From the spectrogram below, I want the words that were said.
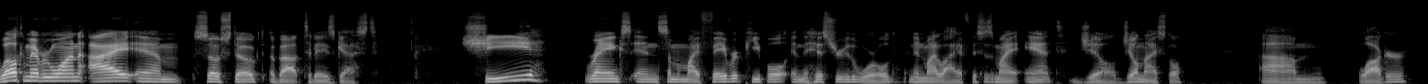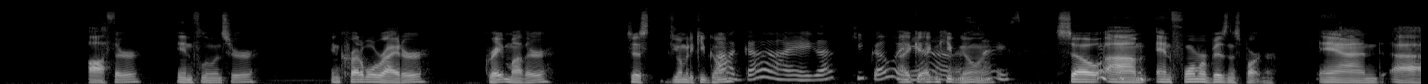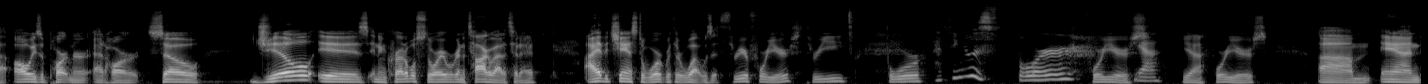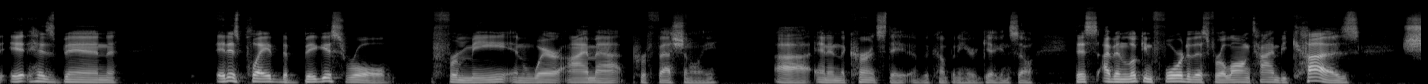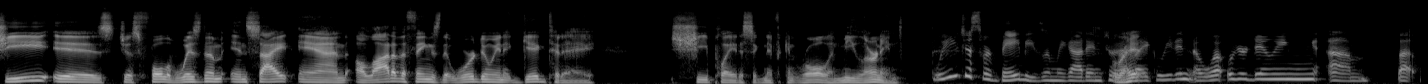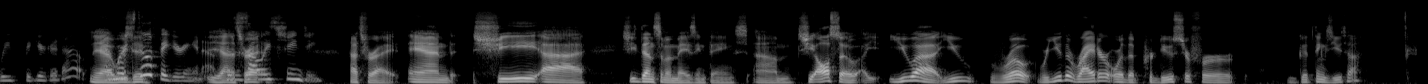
Welcome, everyone. I am so stoked about today's guest. She ranks in some of my favorite people in the history of the world and in my life. This is my Aunt Jill, Jill Nystul, um, blogger, author, influencer, incredible writer, great mother. Just, do you want me to keep going? Oh, God, keep going. I ca- I can keep going. Nice. So, um, and former business partner, and uh, always a partner at heart. So, Jill is an incredible story. We're going to talk about it today. I had the chance to work with her. What was it? Three or four years? Three, four, I think it was four. four years. Yeah. yeah, four years. Um, and it has been, it has played the biggest role for me in where I'm at professionally, uh, and in the current state of the company here at Gigg. And so, this I've been looking forward to this for a long time because she is just full of wisdom, insight, and a lot of the things that we're doing at Gigg today. She played a significant role in me learning. We just were babies when we got into it. Right. Like we didn't know what we were doing, um, but we figured it out. Yeah, and we we're did. still figuring it out. Yeah, that's it's right. always changing. That's right. And she uh she's done some amazing things. Um she also you uh you wrote were you the writer or the producer for Good Things Utah?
